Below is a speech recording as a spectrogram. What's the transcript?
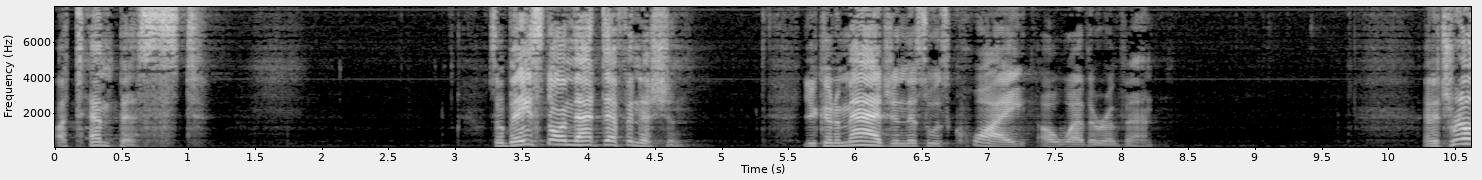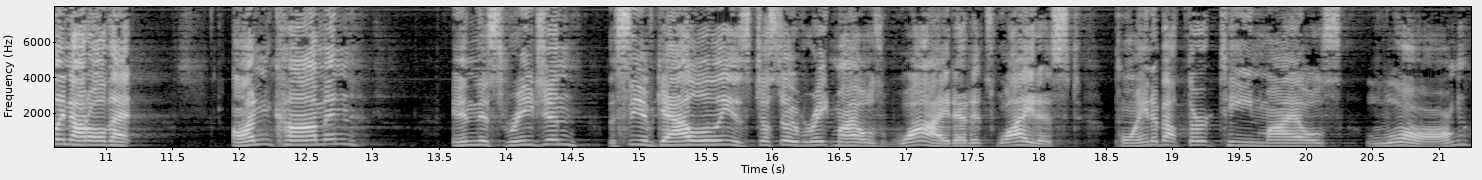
a tempest. So, based on that definition, you can imagine this was quite a weather event. And it's really not all that uncommon in this region. The Sea of Galilee is just over eight miles wide at its widest point, about 13 miles long.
